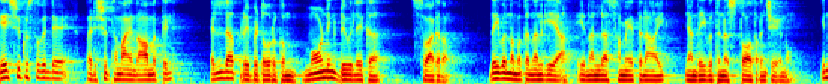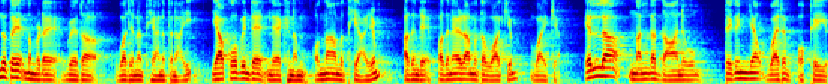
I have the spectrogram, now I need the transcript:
യേശുക്രിസ്തുവിന്റെ പരിശുദ്ധമായ നാമത്തിൽ എല്ലാ പ്രിയപ്പെട്ടവർക്കും മോർണിംഗ് ഡ്യൂവിലേക്ക് സ്വാഗതം. ദൈവം നമുക്ക് നൽകിയ ഈ നല്ല സമയത്തിനായി ഞാൻ ദൈവത്തിന് സ്തോത്രം ചെയ്യുന്നു. ഇന്നത്തെ നമ്മുടെ വേദ വചന ധ്യാനത്തിനായി യാക്കോബിന്റെ ലേഖനം ഒന്നാമധ്യായം അതിന്റെ പതിനേഴാമത്തെ വാക്യം വായിക്കാം. എല്ലാ നല്ല ദാനവും തികഞ്ഞ വരം ഒക്കെയും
